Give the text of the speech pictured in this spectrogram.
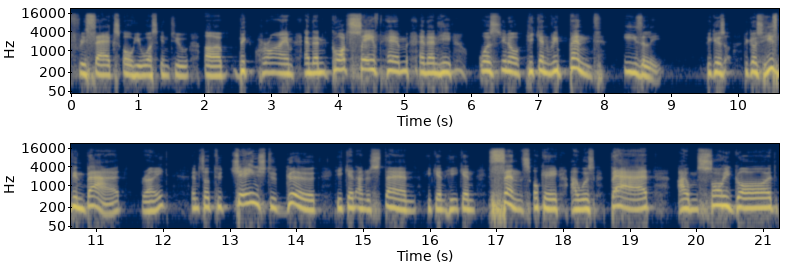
free sex, oh, he was into a uh, big crime, and then God saved him, and then he was, you know, he can repent easily because because he's been bad, right? And so to change to good, he can understand, he can he can sense, okay, I was bad. I'm sorry God,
